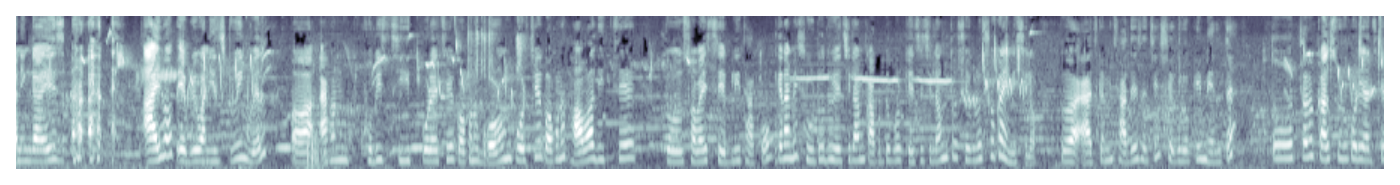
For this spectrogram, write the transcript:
Morning guys I hope everyone is doing well এখন খুবই শীত পড়েছে, কখনো গরম করছে কখনো হাওয়া দিচ্ছে। তো সবাই সেফলি থাকো। এখানে আমি স্যুটও ধুয়েছিলাম কাপড় টুপড় কেচেছিলাম, তো সেগুলো শুকায়নি ছিল। তো আজকে আমি ছাদে এসেছি, সেগুলোকে মেলতে। তো চলো, কাজ শুরু করি আজকে।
